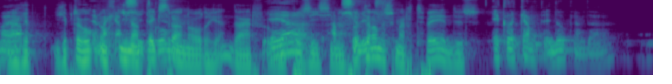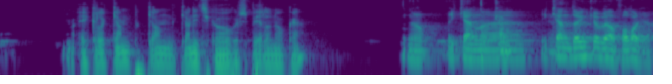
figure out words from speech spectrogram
maar, maar ja, je, hebt, je, hebt, toch ook nog iemand extra komen. nodig, hè, daar op ja, die positie. Maar je hebt er anders maar twee, dus... Ekkelenkamp heeft ook nog daar. Hè. Maar Ekkelenkamp kan, kan iets hoger spelen ook, hè? Ja, ik kan, uh, kan, ik kan Duncan wel volgen.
